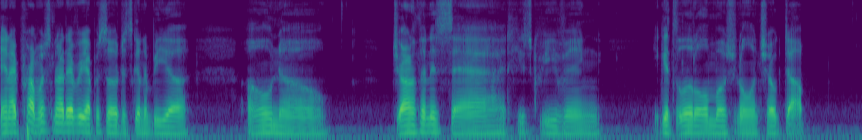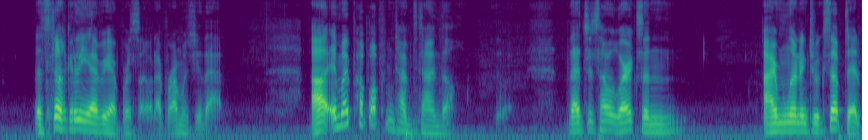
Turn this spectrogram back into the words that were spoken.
And I promise not every episode is going to be a, oh no, Jonathan is sad, he's grieving, he gets a little emotional and choked up. That's not going to be every episode, I promise you that. Uh, it might pop up from time to time, though. That's just how it works, and I'm learning to accept it.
